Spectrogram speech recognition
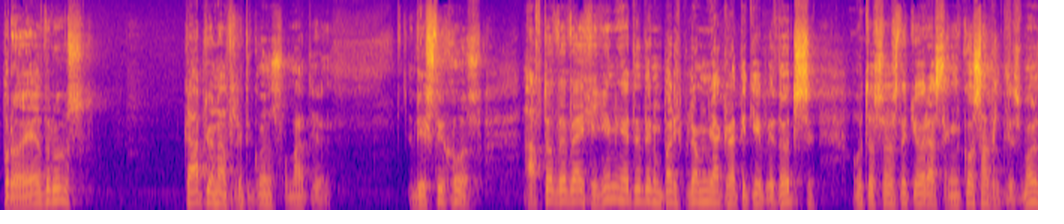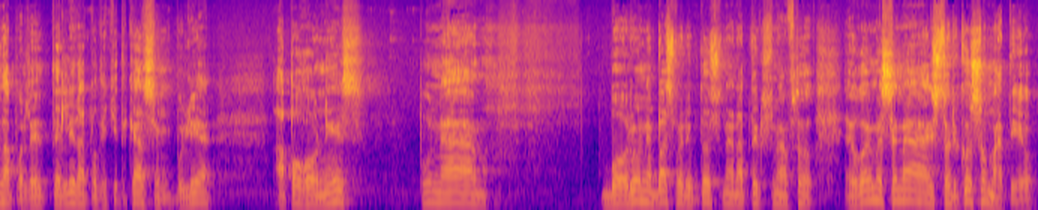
προέδρους κάποιων αθλητικών σωμάτιων. Δυστυχώς. Αυτό βέβαια έχει γίνει γιατί δεν υπάρχει πλέον μια κρατική επιδότηση, ούτως ώστε και ο ερασιτεχνικό αθλητισμός να αποτελεί τα αποδεικτικά συμβουλία από γονείς που να μπορούν, εν πάση περιπτώσει, να αναπτύξουν αυτό. Εγώ είμαι σε ένα ιστορικό σωματείο,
